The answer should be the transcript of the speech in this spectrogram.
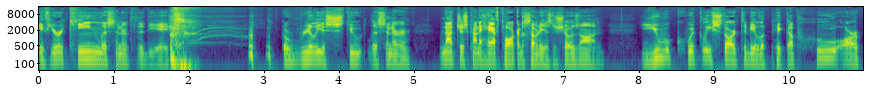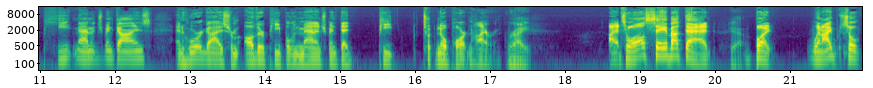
if you're a keen listener to the DA show, a really astute listener, not just kind of half talking to somebody as the show's on, you will quickly start to be able to pick up who are Pete management guys and who are guys from other people in management that Pete took no part in hiring. right. I, so all I'll say about that. Yeah. But when I so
